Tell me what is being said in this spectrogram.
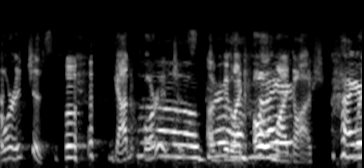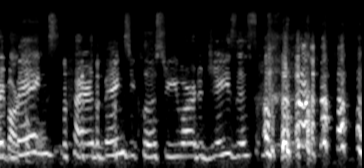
four inches. Got it four Oh, inches. I'd be like, oh my gosh. Higher Remarkable. the bangs, higher the bangs, you closer you are to Jesus. oh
